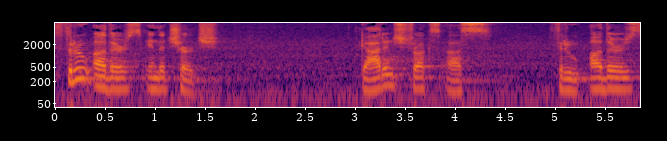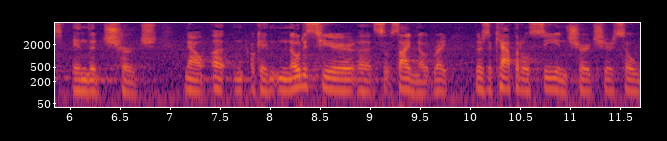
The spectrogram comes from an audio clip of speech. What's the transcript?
through others in the church. God instructs us through others in the church. Now, uh, okay, notice here, uh, so side note, right? There's a capital C in church here. So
